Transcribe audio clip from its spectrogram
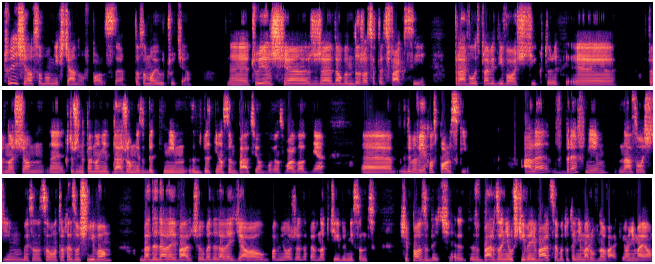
czuję się osobą niechcianą w Polsce. To są moje uczucia. Eee, czuję się, że dałbym dużo satysfakcji Prawu i Sprawiedliwości, których eee, z pewnością, e, którzy na pewno nie darzą mnie zbytnim, zbytnią sympatią, mówiąc łagodnie, e, gdybym wyjechał z Polski. Ale wbrew nim, na złość im, bo jestem osobą trochę złośliwą, będę dalej walczył, będę dalej działał, pomimo, że na pewno chcieliby mnie stąd się pozbyć. E, w bardzo nieuczciwej walce, bo tutaj nie ma równowagi. Oni mają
